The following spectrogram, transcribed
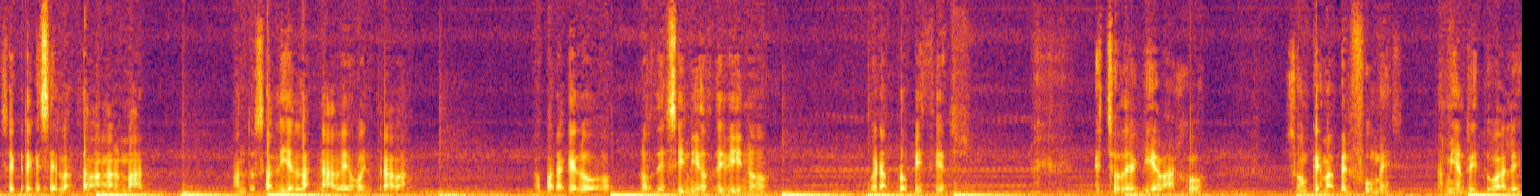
Se cree que se lanzaban al mar cuando salían las naves o entraban, para que los, designios divinos fueran propicios. Esto de aquí abajo son quemaperfumes, también rituales,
